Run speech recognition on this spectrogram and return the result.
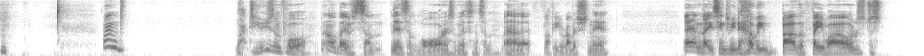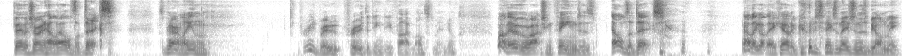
and what do you use them for? Oh, there's some there's some lore and some myths and some uh, that fluffy rubbish in there. And they seem to be now be part of the Feywilds, just further showing how elves are dicks. Because apparently, in the read through, through the D and D Five Monster Manual, one of the overarching themes is elves are dicks. How they got their chaotic good designation is beyond me.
